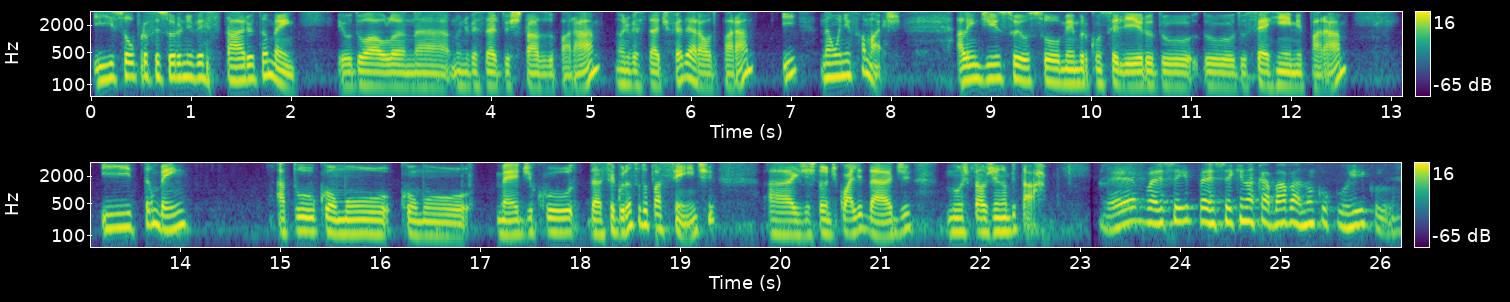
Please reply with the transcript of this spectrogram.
e sou professor universitário também. Eu dou aula na, na Universidade do Estado do Pará, na Universidade Federal do Pará e na Unifamais. Além disso, eu sou membro conselheiro do, do, do CRM Pará e também atuo como, como médico da segurança do paciente a gestão de qualidade no Hospital Jean Habitar. É, parecia, parecia que não acabava nunca o currículo.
